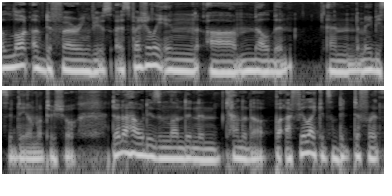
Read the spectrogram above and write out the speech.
a lot of differing views, especially in uh, Melbourne and maybe Sydney. I'm not too sure. Don't know how it is in London and Canada, but I feel like it's a bit different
